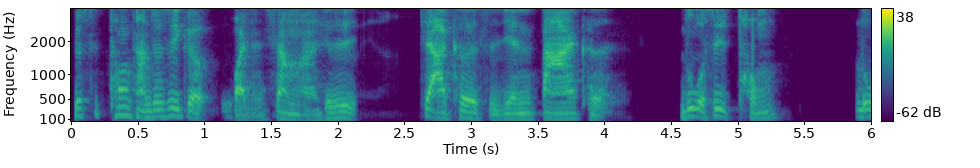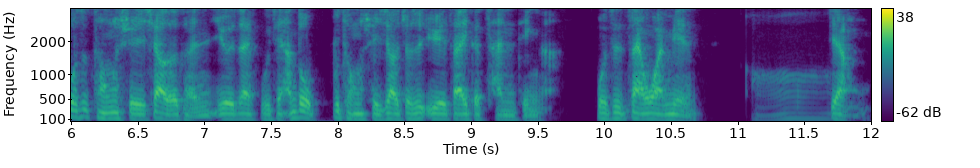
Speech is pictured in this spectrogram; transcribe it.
就是通常就是一个晚上啊，就是下课时间，大家可能如果是同如果是同学校的，可能约在附近；啊，如果不同学校，就是约在一个餐厅啊，或是在外面哦，这样。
